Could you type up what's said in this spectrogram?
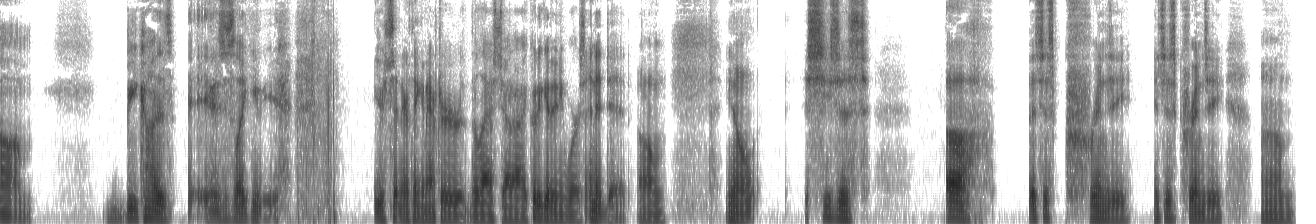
um, because it's just like you you're sitting there thinking after the last jedi could it get any worse? And it did. Um you know she's just ugh it's just cringy. It's just cringy. Um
